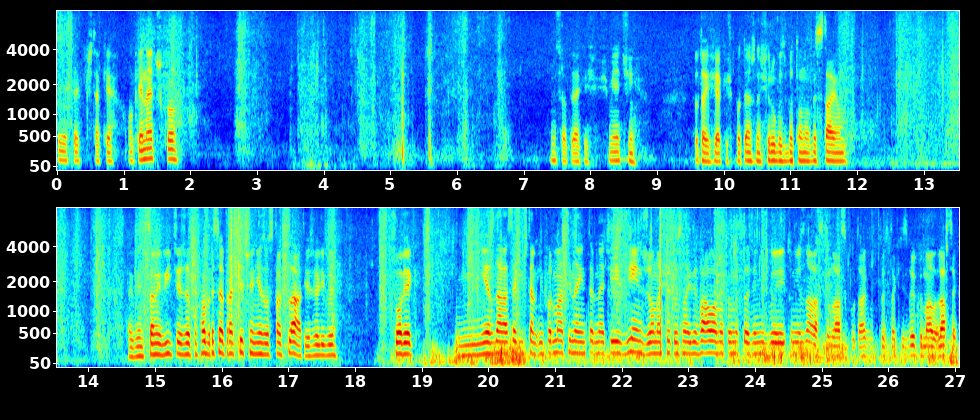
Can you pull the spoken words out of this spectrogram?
Tu jest jakieś takie okieneczko. I co tu jakieś śmieci. Tutaj jakieś potężne śruby z betonu wystają. Tak więc sami widzicie, że po fabryce praktycznie nie został ślad. Jeżeli by człowiek nie znalazł jakichś tam informacji na internecie i zdjęć, że ona się tu znajdowała, no to myślę, że nikt by jej tu nie znalazł w tym lasku, tak? To jest taki zwykły mały lasek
